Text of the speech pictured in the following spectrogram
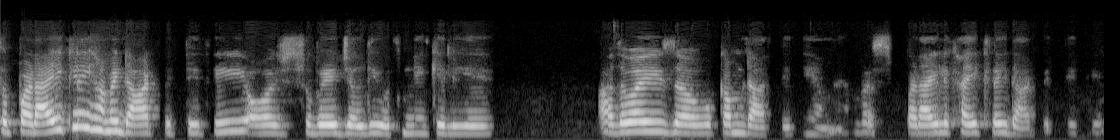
तो पढ़ाई के लिए हमें डांट पीती थी और सुबह जल्दी उठने के लिए। अदरवाइज़ वो कम डांटती थी हमें। बस पढ़ाई लिखाई के लिए डांट पीती थी।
